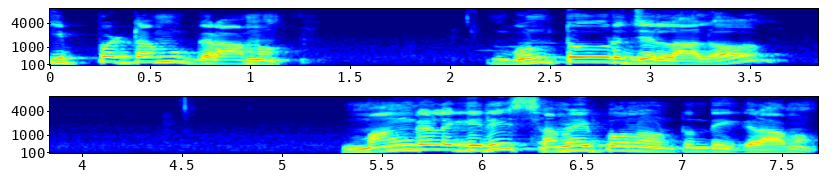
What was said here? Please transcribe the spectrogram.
ఇప్పటం గ్రామం. గుంటూరు జిల్లాలో మంగళగిరి సమీపంలో ఉంటుంది ఈ గ్రామం.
